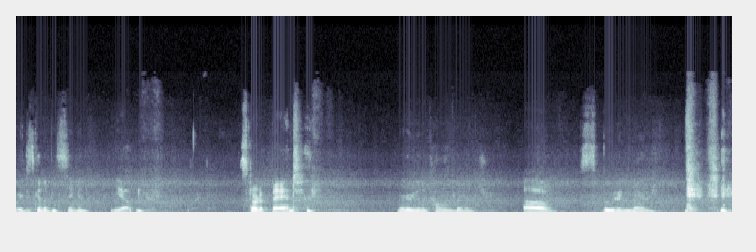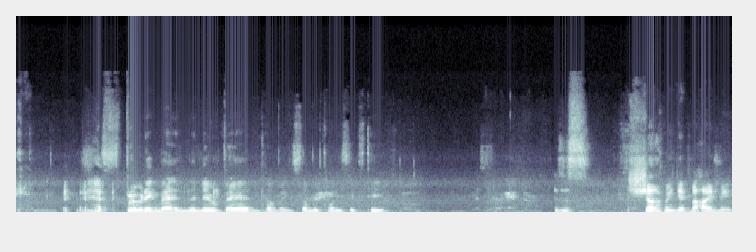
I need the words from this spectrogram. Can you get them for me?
We're just gonna be singing. Yep. Start a band. What are we gonna call our band? Um, Spooning Men. Spooning Men, the new band coming summer 2016. Is this? Shut up and get behind me,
